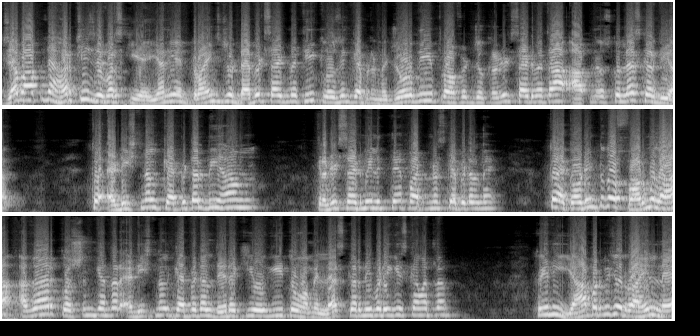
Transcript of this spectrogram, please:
जब आपने हर चीज़ रिवर्स की है, यानी ड्राइंग्स जो डेबिट साइड में थी क्लोजिंग कैपिटल में जोड़ दी प्रॉफिट जो क्रेडिट साइड में था, आपने उसको लेस कर दिया। तो एडिशनल कैपिटल भी हम क्रेडिट साइड में लिखते हैं पार्टनर्स कैपिटल में। तो अकॉर्डिंग टू द फॉर्मूला अगर क्वेश्चन के अंदर एडिशनल कैपिटल दे रखी होगी तो हमें लेस करनी पड़ेगी इसका मतलब। तो यानी यहाँ पर भी जो राहिल ने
